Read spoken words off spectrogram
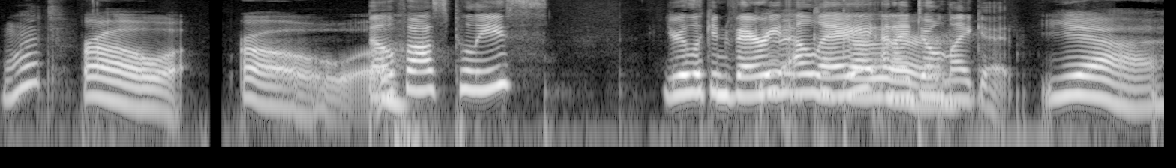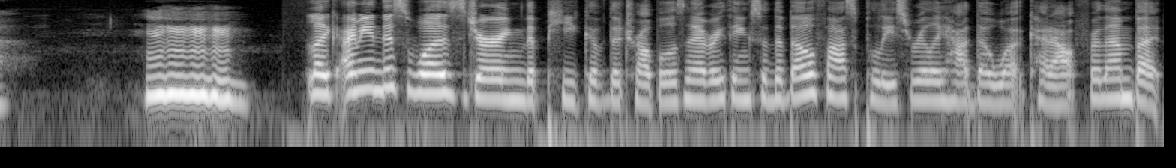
What? Bro. Bro. Belfast police, you're looking very Get it LA, and I don't like it. Yeah. like I mean this was during the peak of the troubles and everything so the Belfast police really had their work cut out for them but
